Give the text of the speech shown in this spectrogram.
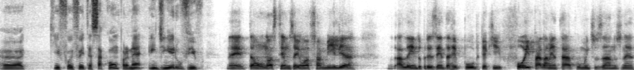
uh, que foi feita essa compra né, em dinheiro vivo. Né, então, nós temos aí uma família, além do presidente da República, que foi parlamentar por muitos anos, né,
